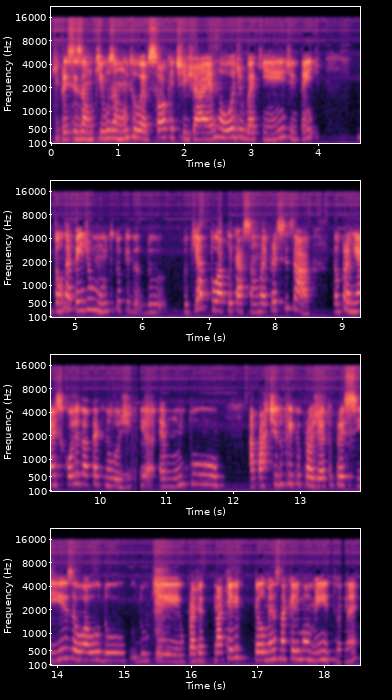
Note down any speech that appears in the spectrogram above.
que precisa, que usa muito o WebSocket já é Node, o back-end, entende? Então depende muito do que, do, do que a tua aplicação vai precisar. Então, para mim, a escolha da tecnologia é muito a partir do que, que o projeto precisa ou do, do que o projeto, naquele, pelo menos naquele momento, né?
